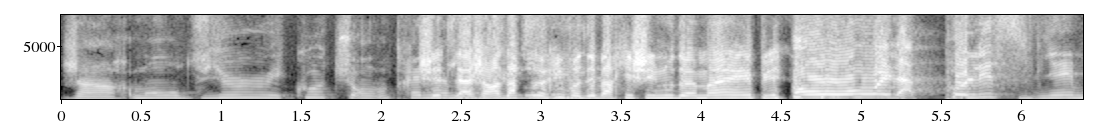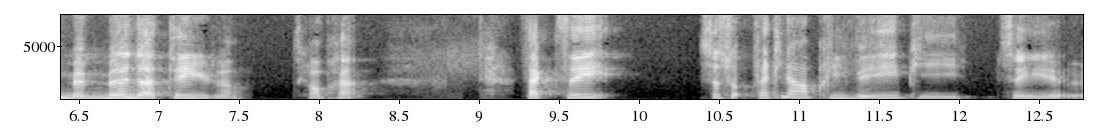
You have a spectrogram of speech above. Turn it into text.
Genre, mon Dieu, écoute, je suis en train Shit, la gendarmerie va débarquer chez nous demain, puis... oh, la police vient me menotter, là. Tu comprends? Fait que, tu sais, c'est ça. Faites-le en privé, puis, euh,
